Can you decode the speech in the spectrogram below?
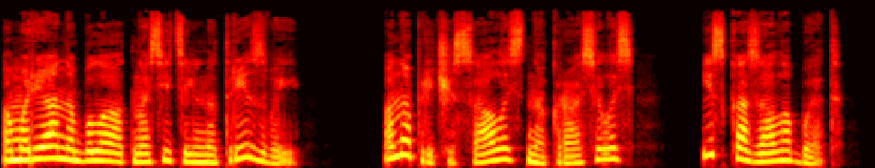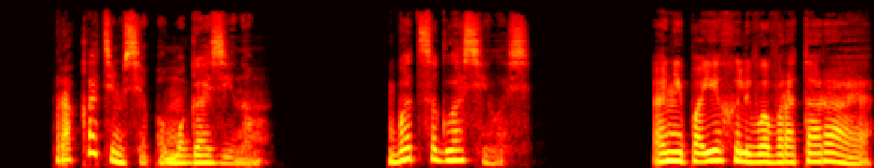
а Мариана была относительно трезвой, она причесалась, накрасилась и сказала Бет, «Прокатимся по магазинам». Бет согласилась. Они поехали во врата рая,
